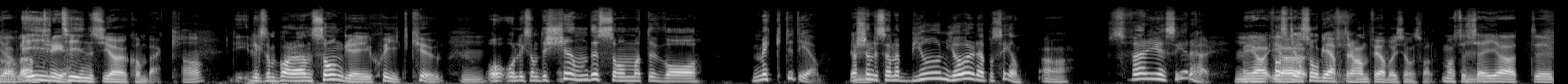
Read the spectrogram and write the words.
A-Teens gör comeback. Ja, liksom bara en sån grej är skitkul. Mm. Och, och liksom det kändes som att det var mäktigt igen. Mm. Jag kände sen när Björn gör det där på scen. Ja. Sverige ser det här. Men jag, Fast jag, jag såg i efterhand för jag var i Sundsvall. måste säga att eh,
